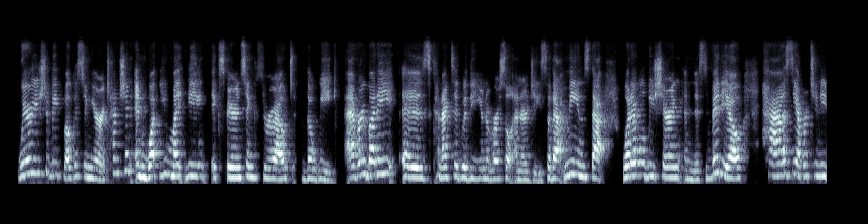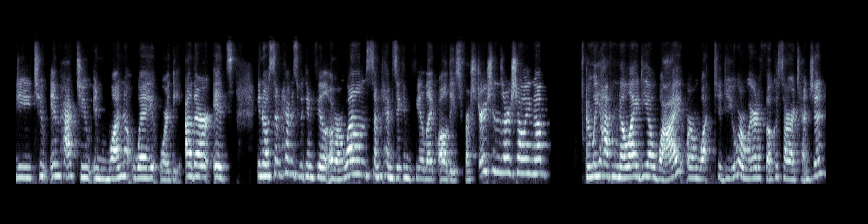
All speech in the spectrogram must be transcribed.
where you should be focusing your attention and what you might be experiencing throughout the week. Everybody is connected with the universal energy. So that means that what I will be sharing in this video has the opportunity to impact you in one way or the other. It's, you know, sometimes we can feel overwhelmed, sometimes it can feel like all these frustrations are showing up and we have no idea why or what to do or where to focus our attention.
